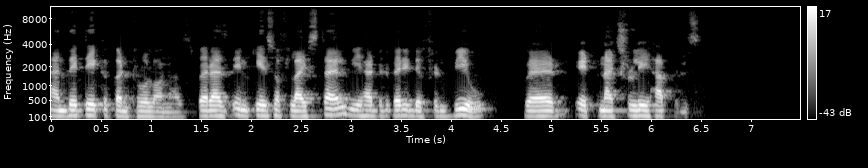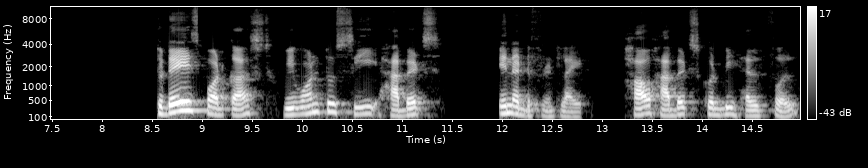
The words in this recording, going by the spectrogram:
and they take a control on us. Whereas in case of lifestyle, we had a very different view where it naturally happens. Today's podcast, we want to see habits in a different light, how habits could be helpful.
